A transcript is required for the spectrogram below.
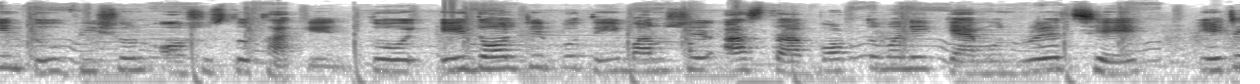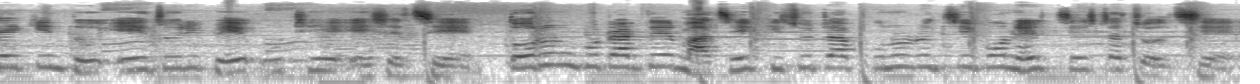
কিন্তু ভীষণ অসুস্থ থাকেন। তো এই দলটির প্রতি মানুষের আস্থা বর্তমানে কেমন রয়েছে? এটাই কিন্তু এই জরিপে উঠে এসেছে। তরুণ ভোটারদের মাঝে কিছুটা পুনরুজ্জীবনের চেষ্টা চলছে।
